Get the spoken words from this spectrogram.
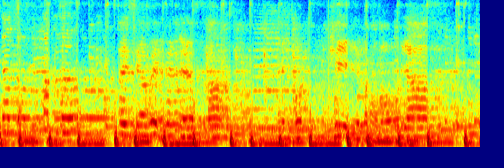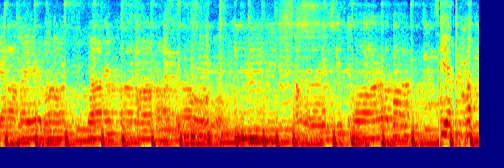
อย่าสนมันเลยให้เสียเวลา เสียงครับ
